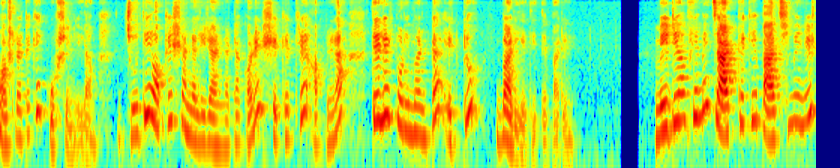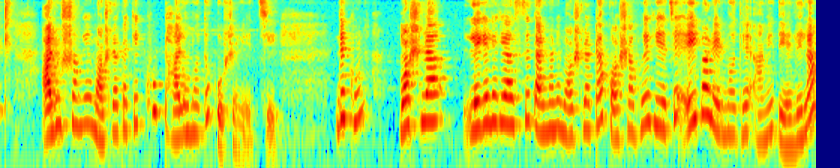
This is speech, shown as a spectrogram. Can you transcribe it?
মশলাটাকে কষে নিলাম। যদি অকেশনালি রান্নাটা করেন, সেক্ষেত্রে আপনারা তেলের পরিমাণটা একটু বাড়িয়ে দিতে পারেন। মিডিয়াম ফ্লেমে চার থেকে পাঁচ মিনিট আলুর সঙ্গে মশলাটাকে খুব ভালো মতো কষে নিয়েছি। দেখুন, মশলা লেগে লেগে আসছে, তার মানে মশলাটা কষা হয়ে গিয়েছে। এইবার এর মধ্যে আমি দিয়ে দিলাম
